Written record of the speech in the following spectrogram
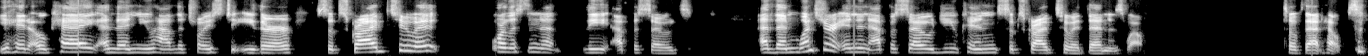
you hit OK, and then you have the choice to either subscribe to it or listen to the episodes. And then once you're in an episode, you can subscribe to it then as well. So if that helps.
